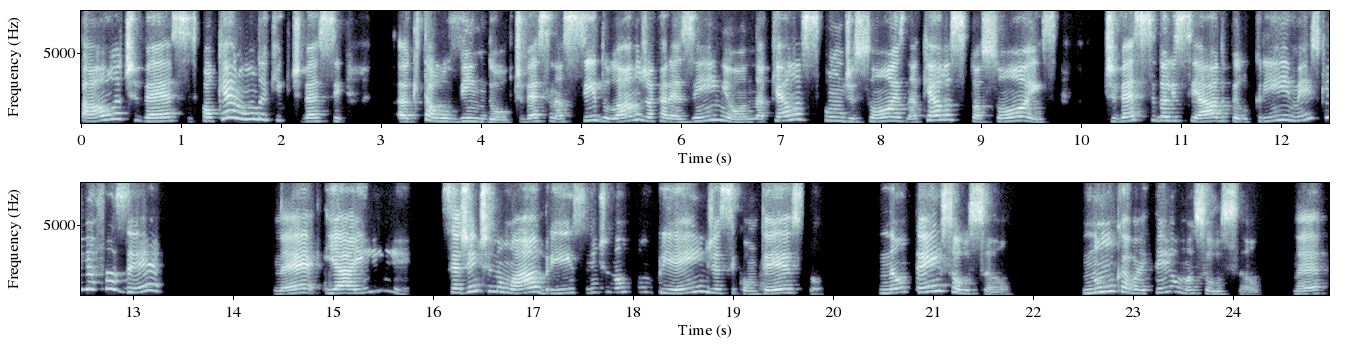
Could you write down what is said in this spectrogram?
Paula tivesse, qualquer um daqui que tivesse que está ouvindo tivesse nascido lá no Jacarezinho, naquelas condições, naquelas situações, tivesse sido aliciado pelo crime, é isso que ele ia fazer. Né? E aí, se a gente não abre isso, a gente não compreende esse contexto, não tem solução. Nunca vai ter uma solução, né?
